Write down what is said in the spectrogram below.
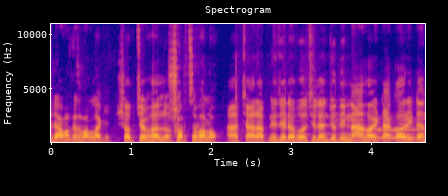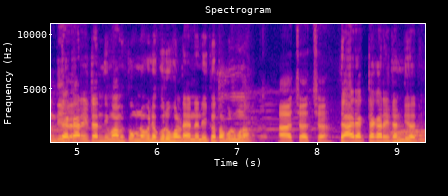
এটা আমার কাছে ভালো লাগে। সবচেয়ে ভালো। সবচেয়ে ভালো। আচ্ছা আর আপনি যেটা বলছিলেন যদি না হয় টাকা রিটার্ন দিবেন। টাকা রিটার্ন দিব আমি কম না বলে গরু ফাল্টাই না এই কথা বলব না। আচ্ছা আচ্ছা। ডাইরেক্ট টাকা রিটার্ন দিয়ে দিব।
